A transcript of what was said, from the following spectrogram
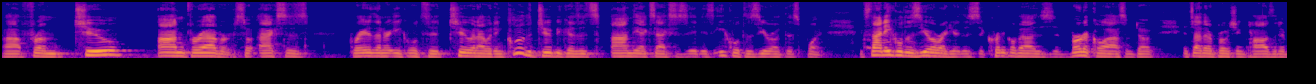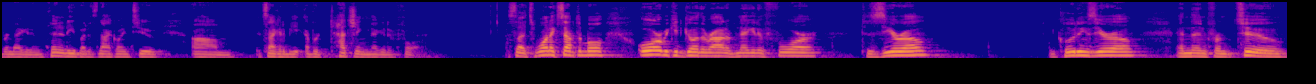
uh, from 2 on forever. So x is greater than or equal to 2, and I would include the 2 because it's on the x-axis. It is equal to 0 at this point. It's not equal to 0 right here. This is a critical value. This is a vertical asymptote. It's either approaching positive or negative infinity, but it's not going to um, it's not going to be ever touching negative 4. So that's 1 acceptable, or we could go the route of negative 4 to 0, including 0, and then from 2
